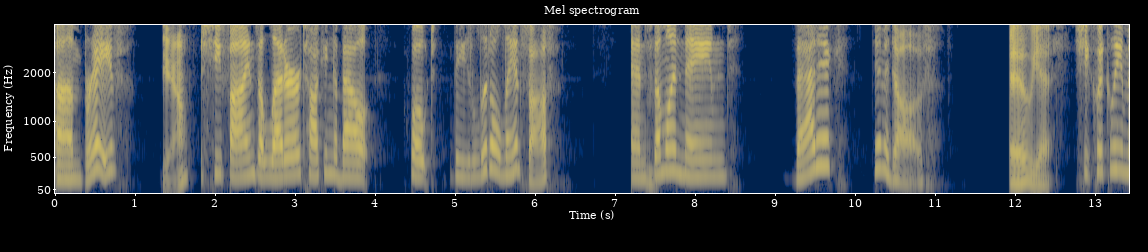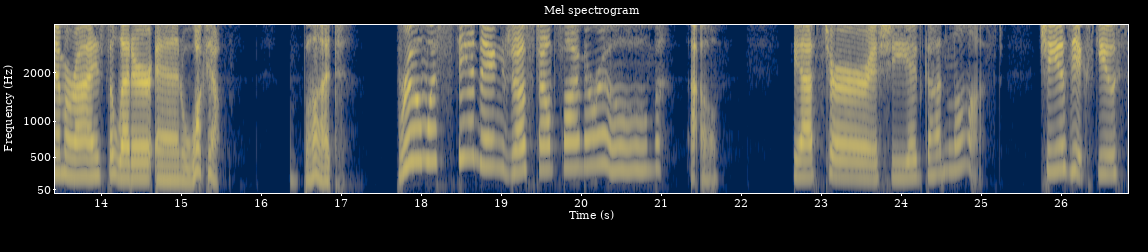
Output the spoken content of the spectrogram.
Um, brave, Yeah. she finds a letter talking about, quote, the little Lantsov and Hmm. someone named Vadik Demidov. Oh, yes. She quickly memorized the letter and walked out. But Brum was standing just outside the room. Uh oh. He asked her if she had gotten lost. She used the excuse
